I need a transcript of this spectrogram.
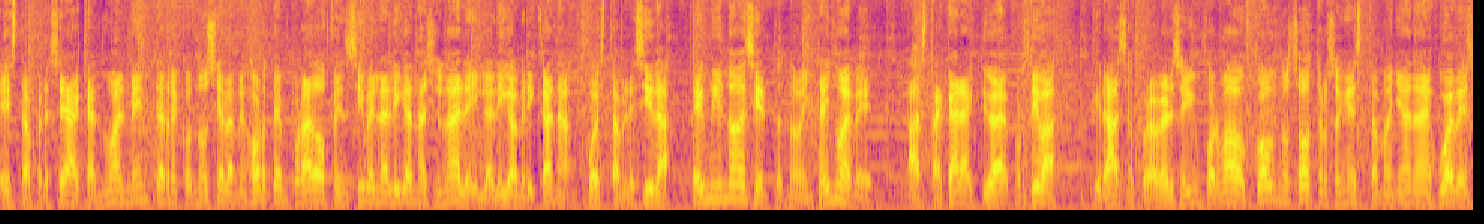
Esta presea que anualmente reconoce a la mejor temporada ofensiva en la Liga Nacional y la Liga Americana fue establecida en 1999. Hasta acá la actividad deportiva. Gracias por haberse informado con nosotros en esta mañana de jueves.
